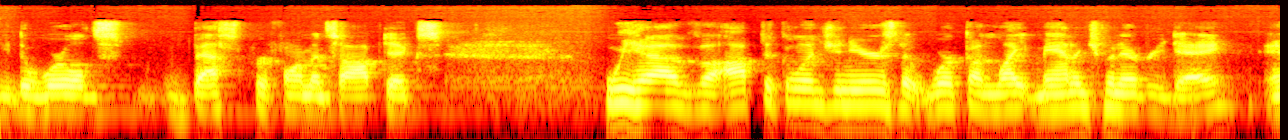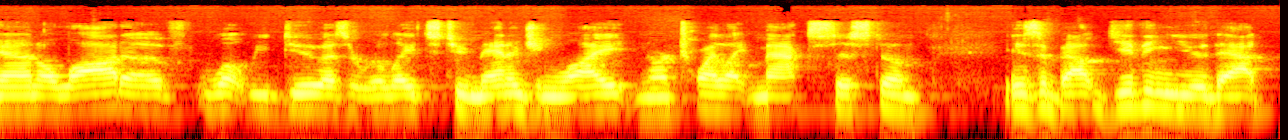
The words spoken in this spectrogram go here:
the world's best performance optics. We have optical engineers that work on light management every day, and a lot of what we do as it relates to managing light and our Twilight Max system is about giving you that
